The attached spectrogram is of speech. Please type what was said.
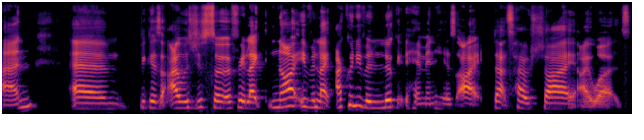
hand um because I was just so afraid like not even like I couldn't even look at him in his eye that's how shy I was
